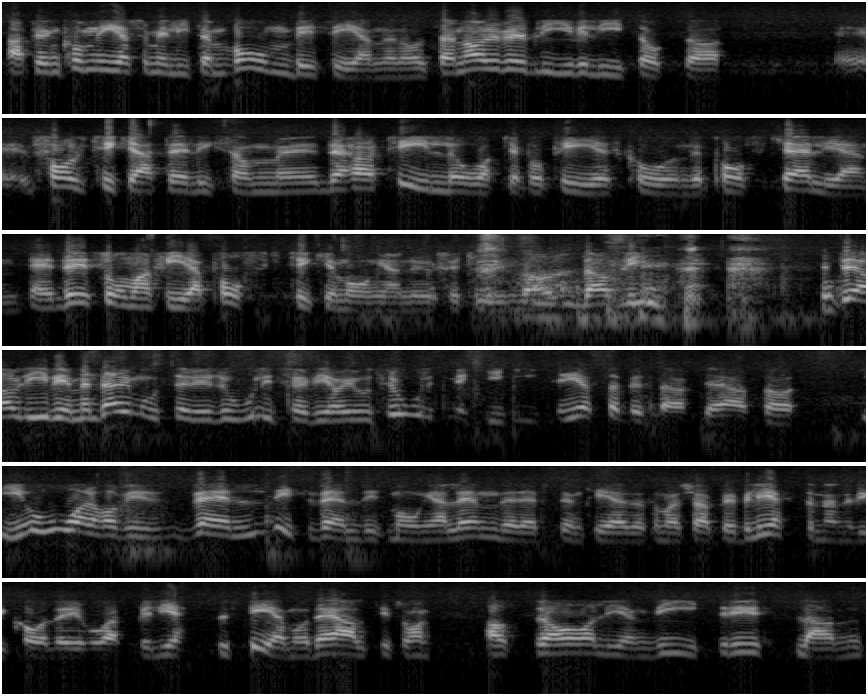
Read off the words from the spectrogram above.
att den kom ner som en liten bomb i scenen. Och sen har det väl blivit lite också eh, Folk tycker att det, liksom, eh, det hör till att åka på PSK under påskhelgen. Eh, det är så man firar påsk, tycker många nu för tiden. Det har blivit, det har blivit. Men däremot är det roligt för vi har ju otroligt mycket hitresta besökare. Alltså, I år har vi väldigt, väldigt många länder representerade som har köpt biljetterna när vi kollar i vårt biljettsystem. Och det är alltid från Australien, Vitryssland,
